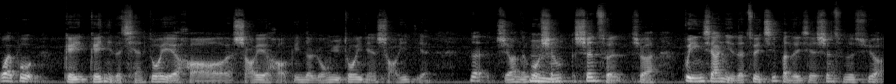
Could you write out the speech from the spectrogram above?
外部给给你的钱多也好，少也好，给你的荣誉多一点少一点，那只要能够生生存是吧？不影响你的最基本的一些生存的需要，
